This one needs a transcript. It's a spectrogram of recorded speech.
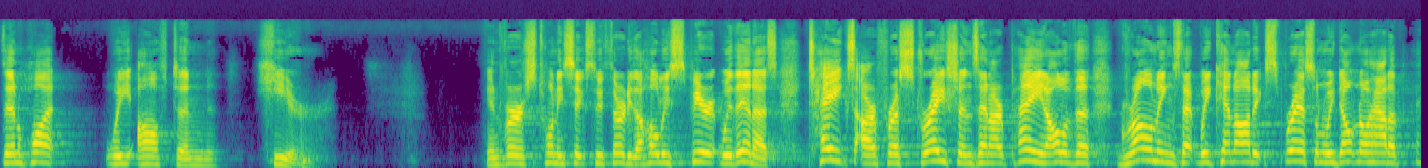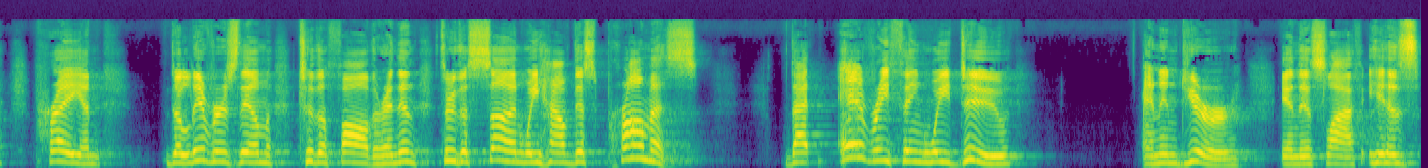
than what we often hear. In verse 26 through 30, the Holy Spirit within us takes our frustrations and our pain, all of the groanings that we cannot express when we don't know how to pray and delivers them to the Father. And then through the Son, we have this promise that everything we do and endure in this life is,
